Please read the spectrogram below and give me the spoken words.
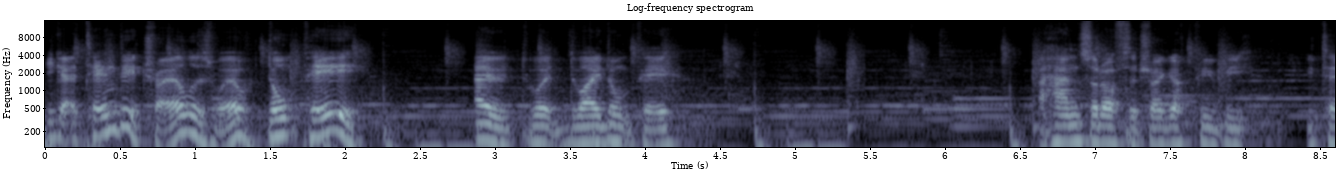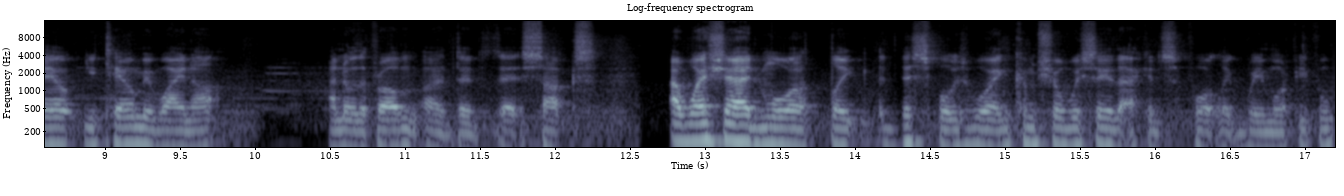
You get a 10 day trial as well. Don't pay. How? What do I don't pay? My hands are off the trigger, PB. You tell you tell me why not. I know the problem. Uh, oh, dude, it sucks. I wish I had more like disposable income, shall we say, that I could support like way more people.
